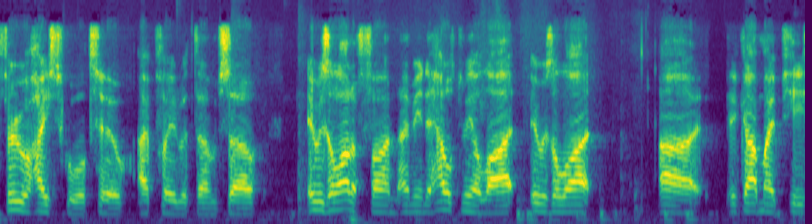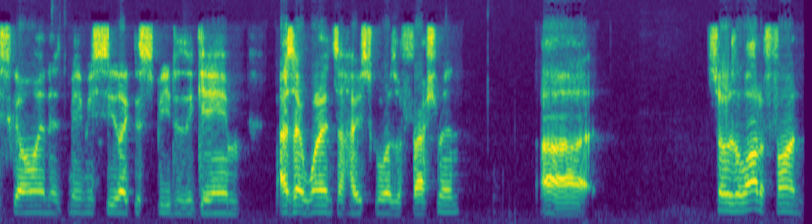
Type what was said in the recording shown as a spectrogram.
through high school too. I played with them, so it was a lot of fun. I mean, it helped me a lot. It was a lot. Uh, it got my pace going. It made me see like the speed of the game as I went into high school as a freshman. Uh, so it was a lot of fun.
